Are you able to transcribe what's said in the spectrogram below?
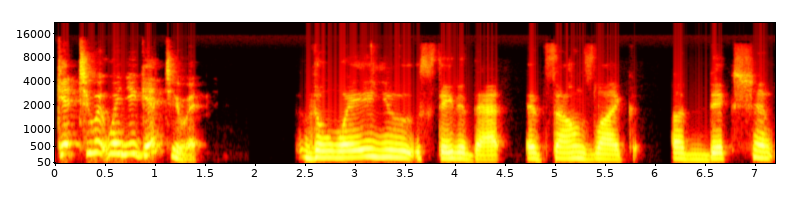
get to it when you get to it the way you stated that it sounds like addiction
